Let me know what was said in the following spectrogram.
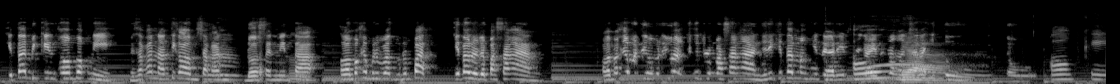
kita bikin kelompok nih misalkan nanti kalau misalkan Hmm. dosen minta kelompoknya berempat berempat kita udah ada pasangan kelompoknya berlima berlima kita udah ada pasangan jadi kita menghindari Oh. freerider dengan Ya. cara itu gitu. oke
